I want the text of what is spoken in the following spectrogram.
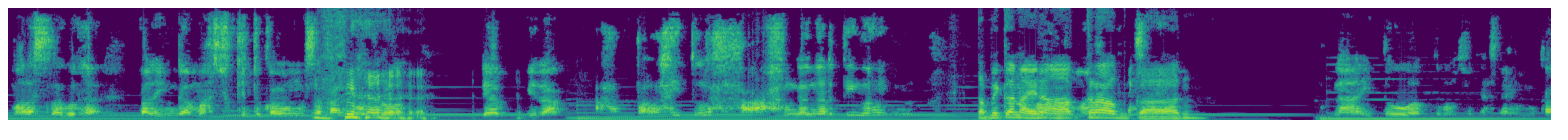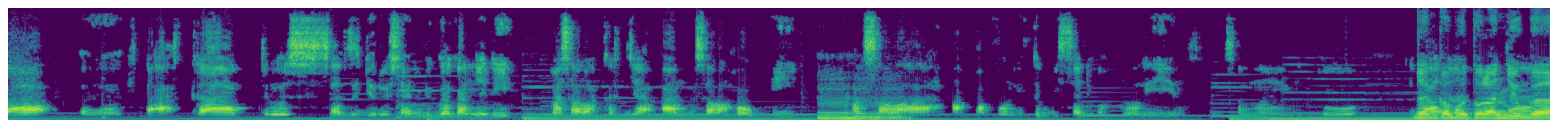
males lah gue paling nggak masuk gitu kalau misalkan ngobrol dia bilang apalah itulah ah nggak ngerti gue Tapi kan akhirnya Waktu akrab kan. nah itu waktu masuk SMK eh, kita akrab terus satu jurusan juga kan jadi masalah kerjaan masalah hobi Mhm. masalah apa pun itu bisa diobrolin seneng gitu. Dan Kita kebetulan kita juga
